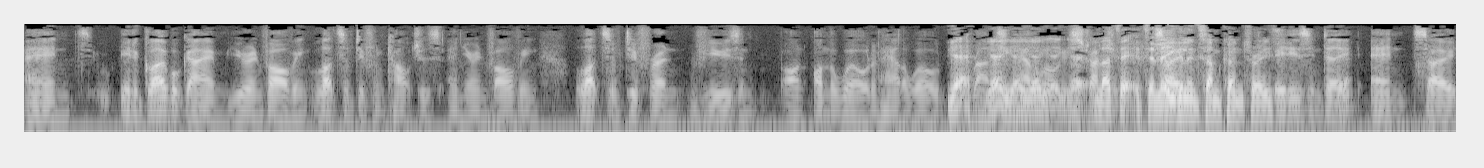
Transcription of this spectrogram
And in a global game, you're involving lots of different cultures and you're involving lots of different views and on, on the world and how the world Yeah, runs yeah, and yeah, how yeah, the yeah, world is yeah. structured. That's it. It's So illegal in some countries. It is indeed. And so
